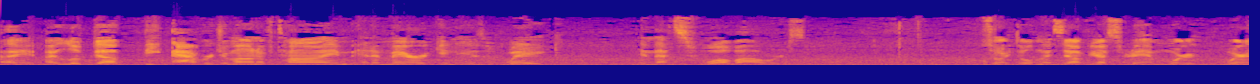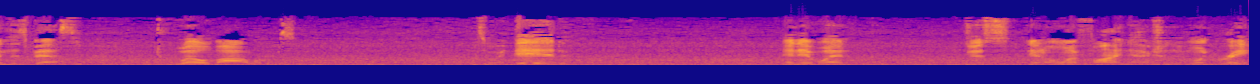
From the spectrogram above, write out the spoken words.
I I looked up the average amount of time an American is awake, and that's 12 hours. So I told myself yesterday I'm wearing wearing this vest 12 hours. So I did, and it went just you know went fine actually. It went great.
